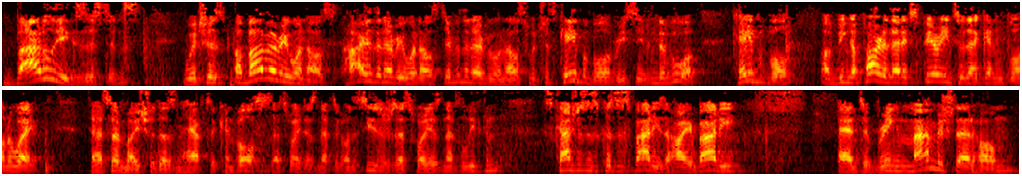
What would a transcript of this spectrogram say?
bodily existence which is above everyone else, higher than everyone else, different than everyone else, which is capable of receiving the nevuah, capable of being a part of that experience without getting blown away. That's why Moshe doesn't have to convulse. That's why he doesn't have to go into seizures. That's why he doesn't have to leave his consciousness because his body is a higher body. And to bring Mamish that home,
